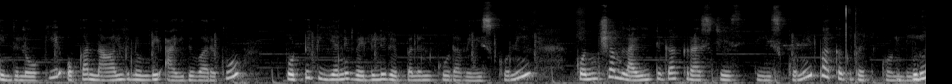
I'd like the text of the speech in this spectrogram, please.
ఇందులోకి ఒక నాలుగు నుండి ఐదు వరకు పొట్టు తీయని వెల్లుల్లి రెబ్బలను కూడా వేసుకొని కొంచెం లైట్గా క్రష్ చేసి తీసుకొని పక్కకు పెట్టుకోండి. ఇప్పుడు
